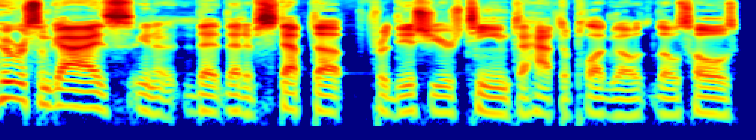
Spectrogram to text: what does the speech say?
who are some guys you know that, that have stepped up for this year's team to have to plug those those holes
